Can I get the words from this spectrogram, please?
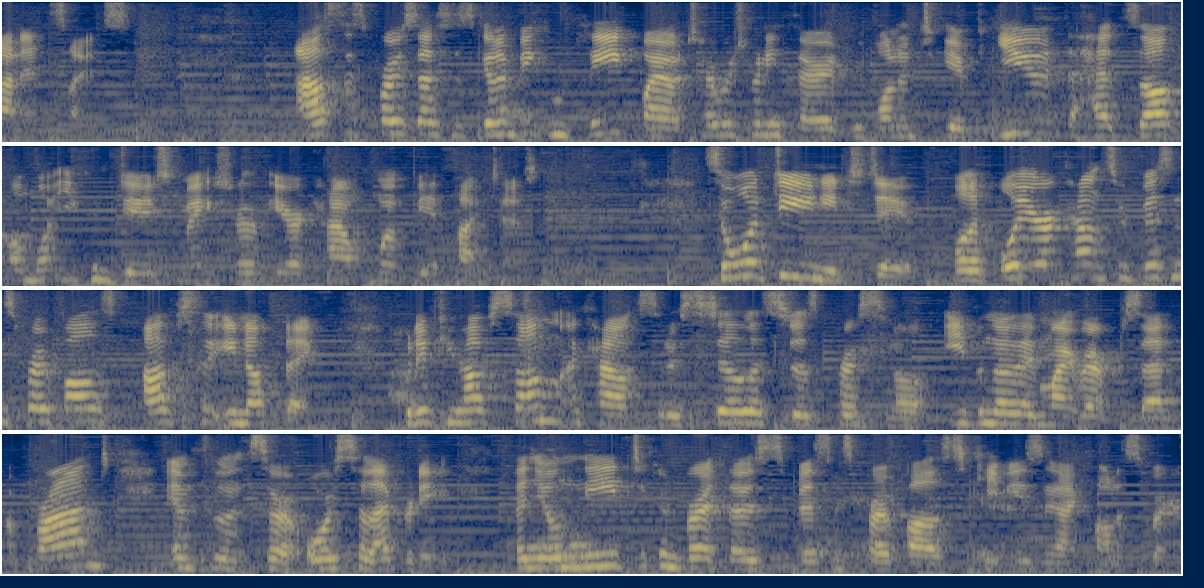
and insights. As this process is going to be complete by October 23rd, we wanted to give you the heads up on what you can do to make sure that your account won't be affected. So what do you need to do? Well, if all your accounts are business profiles, absolutely nothing. But if you have some accounts that are still listed as personal, even though they might represent a brand, influencer, or celebrity, then you'll need to convert those to business profiles to keep using Iconosquare.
